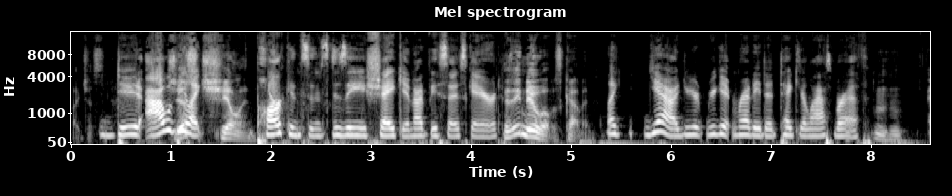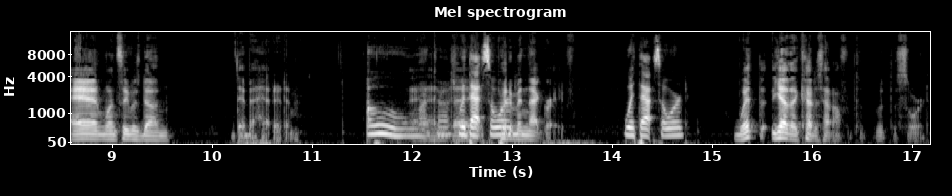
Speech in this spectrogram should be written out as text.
like just Dude, I would be like chilling Parkinson's disease shaking. I'd be so scared. because he knew what was coming. Like, yeah, you're you're getting ready to take your last breath. hmm And once he was done, they beheaded him. Oh my And gosh, with that sword? put him in that grave. with that sword. With the, yeah, they cut his head off with the, with the sword.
